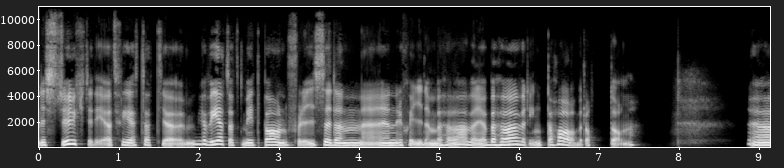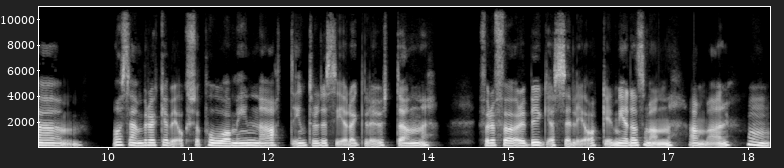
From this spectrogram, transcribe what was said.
bli styrkt i det. Att veta att jag, jag vet att mitt barn får i sig den eh, energi den behöver. Jag behöver inte ha bråttom. Um, och sen brukar vi också påminna att introducera gluten för att förebygga celiaker medan man ammar. Mm.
